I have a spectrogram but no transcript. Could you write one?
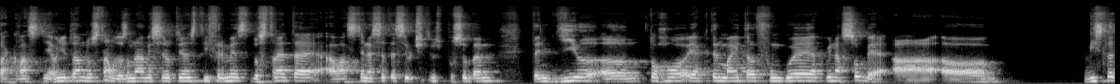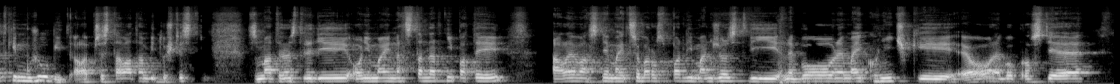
tak vlastně oni to tam dostanou. To znamená, vy se do té firmy dostanete a vlastně nesete si určitým způsobem ten díl um, toho, jak ten majitel funguje, jak vy na sobě. A uh, výsledky můžou být, ale přestává tam být to štěstí. Znamená, tyhle lidi, oni mají nadstandardní paty, ale vlastně mají třeba rozpadlý manželství, nebo nemají koníčky, jo, nebo prostě uh,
